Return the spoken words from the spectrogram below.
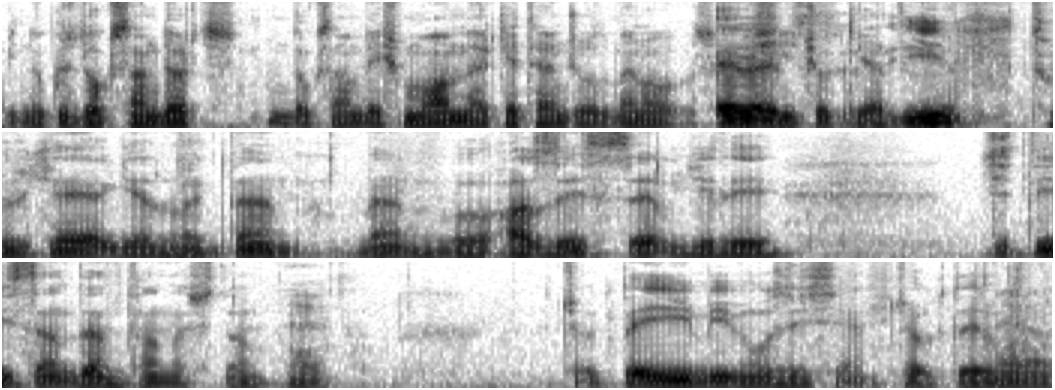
1994-95 Muammer Ketencoğlu. Ben o söyleşiyi evet, çok iyi hatırlıyorum. İlk Türkiye'ye gelmekten ben bu aziz, sevgili, ciddi insandan tanıştım. Evet. Çok da iyi bir müzisyen. Çok da evet.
